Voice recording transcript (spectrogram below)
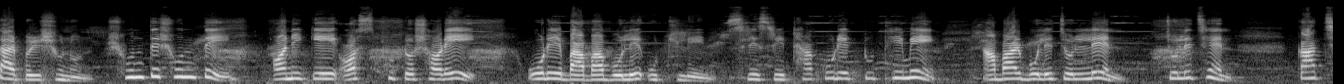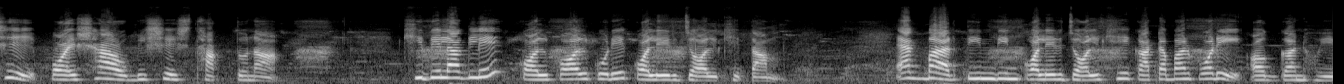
তারপরে শুনুন, শুনতে শুনতে অনেকে অস্ফুট স্বরে ওরে বাবা বলে উঠলেন। শ্রী শ্রী ঠাকুর একটু থেমে আবার বলে চললেন, চলেছেন, কাছে পয়সাও বিশেষ থাকতো না। খিদে লাগলে কল কল করে কলের জল খেতাম। একবার তিন দিন কলের জল খেয়ে কাটাবার পরে অজ্ঞান হয়ে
